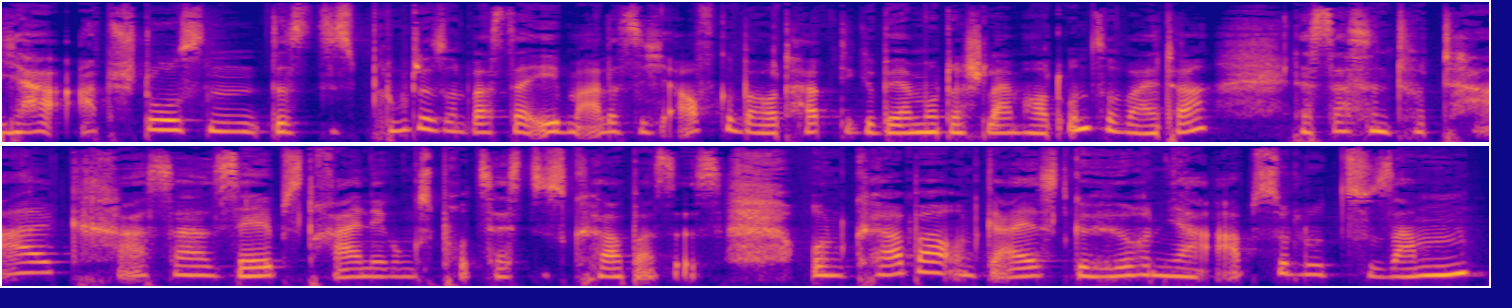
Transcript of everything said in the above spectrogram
ja, Abstoßen des, des Blutes und was da eben alles sich aufgebaut hat, die Gebärmutterschleimhaut und so weiter, dass das ein total krasser Selbstreinigungsprozess des Körpers ist. Und Körper und Geist gehören ja absolut zusammen.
